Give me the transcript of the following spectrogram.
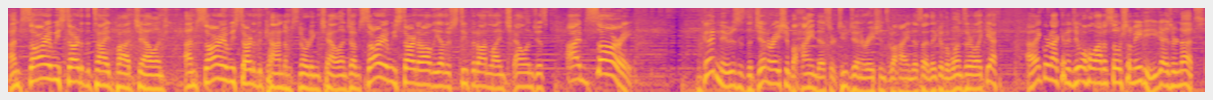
I'm sorry we started the Tide Pod challenge. I'm sorry we started the condom snorting challenge. I'm sorry we started all the other stupid online challenges. I'm sorry. Good news is the generation behind us, or two generations behind us, I think, are the ones that are like, yeah, I think we're not going to do a whole lot of social media. You guys are nuts.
